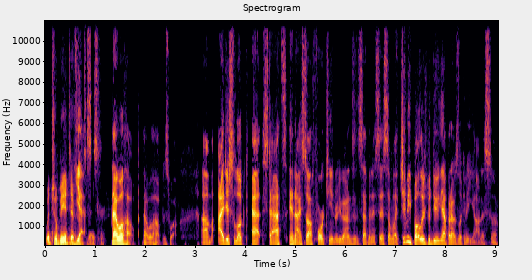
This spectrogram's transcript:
which will be a difference yes, maker. that will help. That will help as well. Um, I just looked at stats and I saw 14 rebounds and seven assists. I'm like, Jimmy Butler's been doing that, but I was looking at Giannis, so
